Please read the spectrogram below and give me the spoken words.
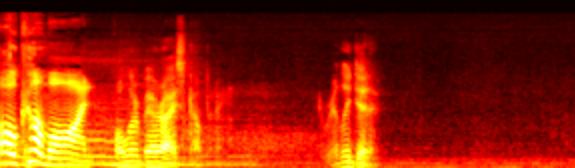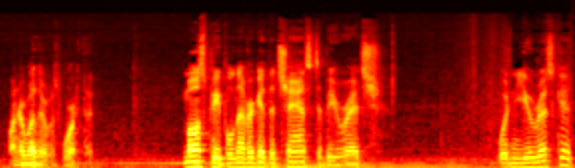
Oh, come on. Polar Bear Ice Company. You really did it. Wonder whether it was worth it. Most people never get the chance to be rich. Wouldn't you risk it?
